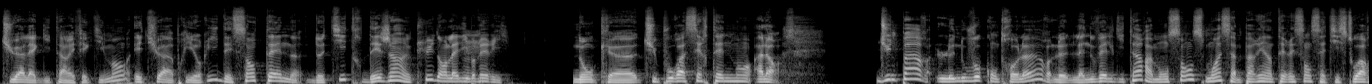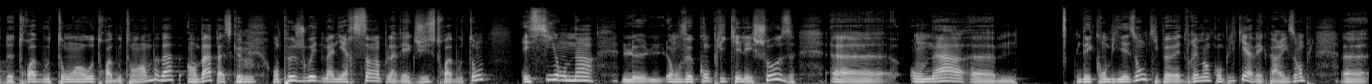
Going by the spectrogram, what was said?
tu as la guitare effectivement, et tu as a priori des centaines de titres déjà inclus dans la mm. librairie. Donc, euh, tu pourras certainement. Alors, d'une part, le nouveau contrôleur, la nouvelle guitare, à mon sens, moi, ça me paraît intéressant cette histoire de trois boutons en haut, trois boutons en bas, en bas parce que mm. on peut jouer de manière simple avec juste trois boutons. Et si on a le, on veut compliquer les choses, euh, on a euh, des combinaisons qui peuvent être vraiment compliquées avec par exemple euh,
